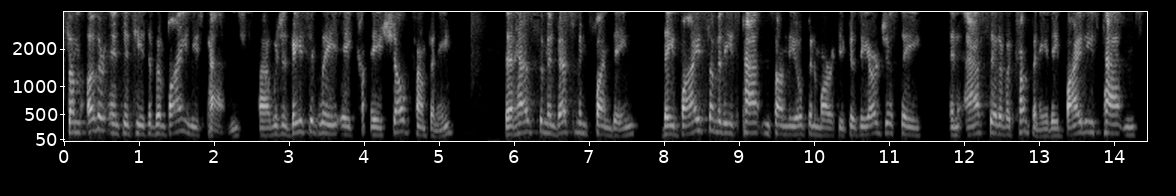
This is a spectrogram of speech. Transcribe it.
some other entities have been buying these patents, uh, which is basically a, a shell company that has some investment funding. They buy some of these patents on the open market because they are just a an asset of a company. They buy these patents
